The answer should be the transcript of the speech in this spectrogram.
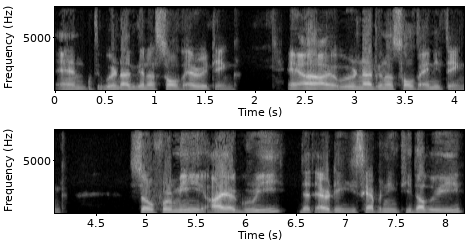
and we're not gonna solve everything uh, we're not going to solve anything. So for me, I agree that everything is happening TWE,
